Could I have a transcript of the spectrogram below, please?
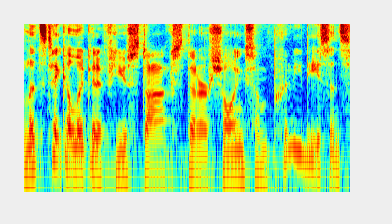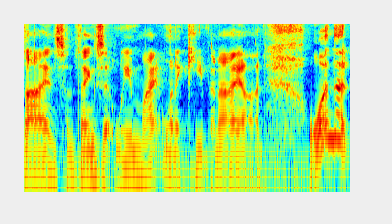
let's take a look at a few stocks that are showing some pretty decent signs, some things that we might want to keep an eye on. One that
